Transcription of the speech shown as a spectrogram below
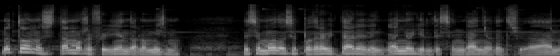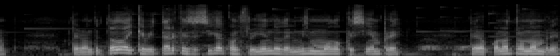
no todos nos estamos refiriendo a lo mismo. De ese modo se podrá evitar el engaño y el desengaño del ciudadano. Pero ante todo hay que evitar que se siga construyendo del mismo modo que siempre, pero con otro nombre.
